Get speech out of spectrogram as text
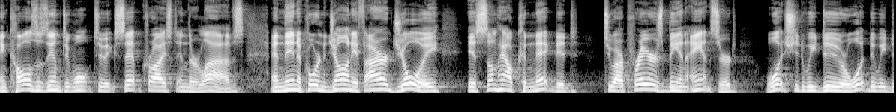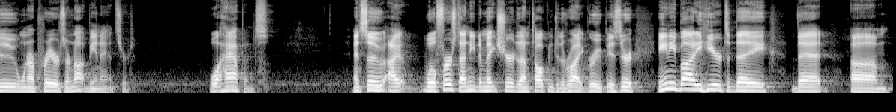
and causes them to want to accept Christ in their lives. And then, according to John, if our joy is somehow connected to our prayers being answered, what should we do or what do we do when our prayers are not being answered? what happens? And so I well first I need to make sure that I'm talking to the right group. Is there anybody here today that um,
